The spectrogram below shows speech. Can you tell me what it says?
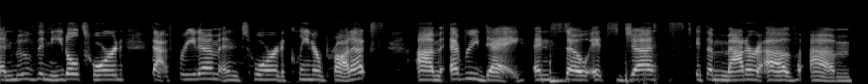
and move the needle toward that freedom and toward cleaner products um, every day. And so it's just, it's a matter of um,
